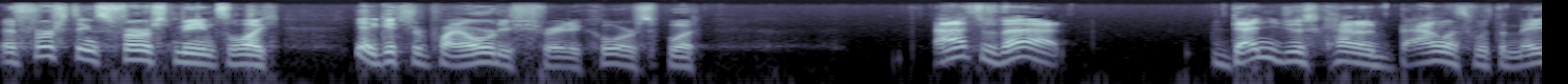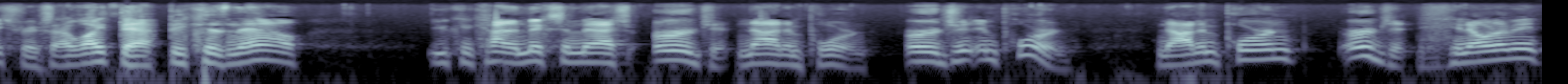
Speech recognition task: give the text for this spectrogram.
And first things first means like, yeah, get your priorities straight, of course, but after that, then you just kind of balance with the matrix. I like that because now you can kind of mix and match urgent, not important. Urgent, important. Not important, urgent. You know what I mean?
